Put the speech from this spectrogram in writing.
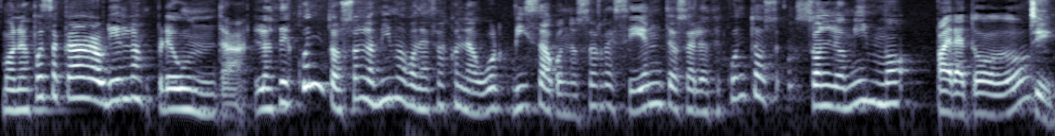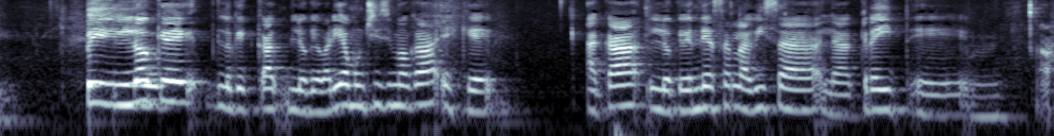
Bueno, después acá Gabriel nos pregunta, ¿los descuentos son los mismos cuando estás con la Work Visa o cuando sos residente? O sea, los descuentos son lo mismo para todos. Sí. Pero... Lo que, lo, que, lo que varía muchísimo acá es que acá lo que vendría a ser la visa, la credit, eh, ah,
